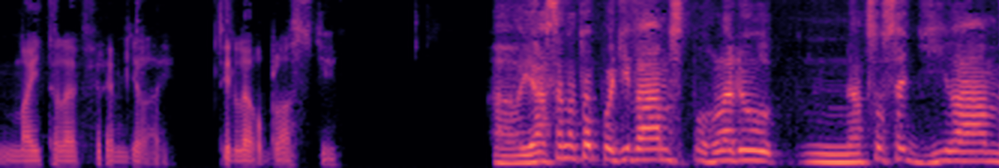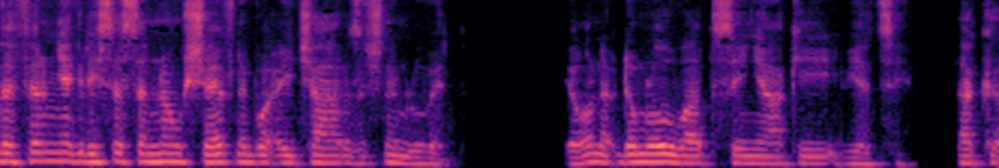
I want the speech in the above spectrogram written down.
majitelé firm dělají v této oblasti? Eh, já se na to podívám z pohledu, na co se dívám ve firmě, když se se mnou šéf nebo HR začne mluvit. Jo, domlouvat si nějaké věci. Tak eh,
